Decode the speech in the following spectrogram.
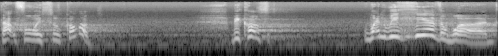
that voice of God. Because when we hear the word,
